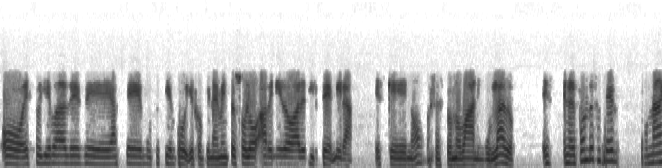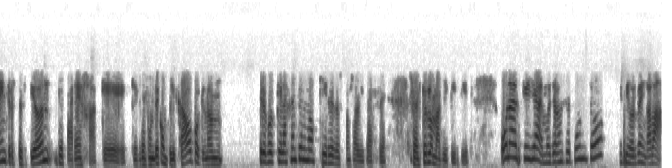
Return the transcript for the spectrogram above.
O esto lleva desde hace mucho tiempo y el confinamiento solo ha venido a decirte, mira, es que no, o sea, esto no va a ningún lado. Es, en el fondo es hacer una introspección de pareja, que, que es bastante complicado porque no, pero porque la gente no quiere responsabilizarse. O sea, esto es lo más difícil. Una vez que ya hemos llegado a ese punto, decimos, venga, va,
